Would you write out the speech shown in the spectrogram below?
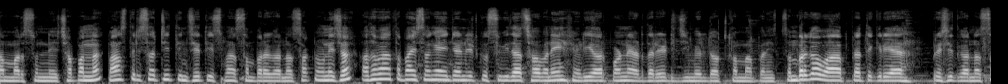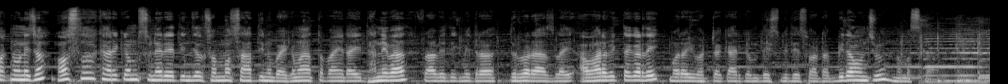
नम्बर शून्य छपन्न पाँच त्रिसठी तिन सय तिसमा सम्पर्क गर्न सक्नुहुनेछ। अथवा तपाईँसँग इन्टरनेटको सुविधा छ भने radio Arpan at the rate Gmail dot कममा पनि सम्पर्क वा प्रतिक्रिया प्रेसित गर्न सक्नुहुनेछ। हस् त कार्यक्रम सुनेर यतिन्जेलसम्म साथ दिनुभएकोमा तपाईँलाई धन्यवाद। प्राविधिक मित्र ध्रुवराजलाई आभार व्यक्त गर्दै म भट्ट कार्यक्रम देश विदेशबाट बिदा हुन्छु। नमस्कार।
